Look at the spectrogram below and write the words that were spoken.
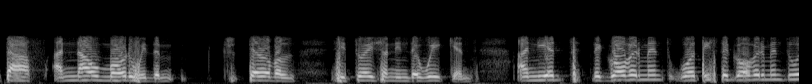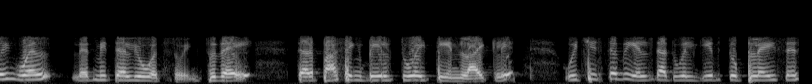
staff, and now more with the terrible situation in the weekend. And yet, the government, what is the government doing? Well, let me tell you what's doing. Today, they're passing Bill 218 likely, which is the bill that will give to places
